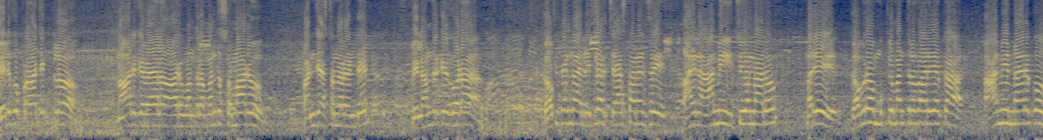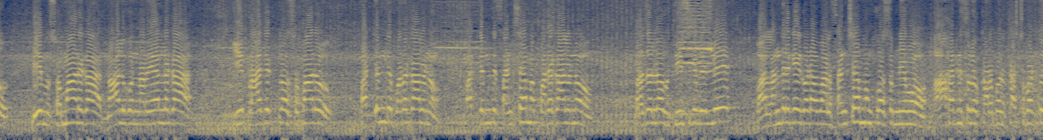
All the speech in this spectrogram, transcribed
వెలుగు ప్రాజెక్టులో నాలుగు వేల ఆరు వందల మంది సుమారు పనిచేస్తున్నారండి వీళ్ళందరికీ కూడా ఖచ్చితంగా రెగ్యులర్ చేస్తానని ఆయన హామీ ఇచ్చి ఉన్నారు. మరి గౌరవ ముఖ్యమంత్రి వారి యొక్క హామీ మేరకు మేము సుమారుగా నాలుగున్నర ఏళ్ళుగా ఈ ప్రాజెక్టులో సుమారు పద్దెనిమిది పథకాలను పద్దెనిమిది సంక్షేమ పథకాలను ప్రజల్లోకి తీసుకువెళ్ళి వాళ్ళందరికీ కూడా వాళ్ళ సంక్షేమం కోసం మేము ఆహర్నిశలు కష్టపడుతూ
